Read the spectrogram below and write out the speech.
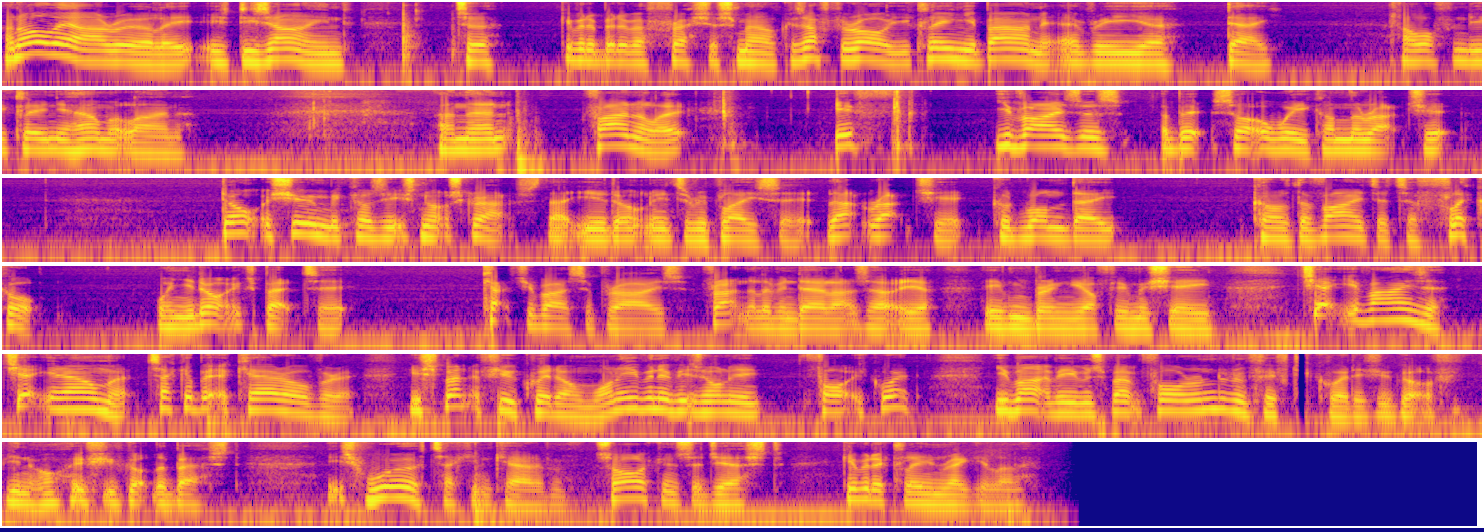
And all they are really is designed to give it a bit of a fresher smell because after all you clean your barnet every uh, day. How often do you clean your helmet liner? And then finally, if your visor's a bit sort of weak on the ratchet, don't assume because it's not scratched that you don't need to replace it. That ratchet could one day cause the visor to flick up when you don't expect it catch you by surprise, frighten the living daylights out of you, even bring you off your machine. Check your visor, check your helmet, take a bit of care over it. You've spent a few quid on one, even if it's only 40 quid. You might have even spent 450 quid if you've got, you know, if you've got the best. It's worth taking care of them. That's all I can suggest. Give it a clean regularly.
